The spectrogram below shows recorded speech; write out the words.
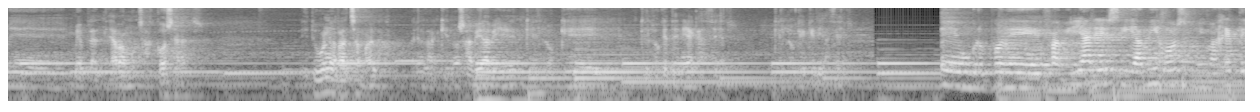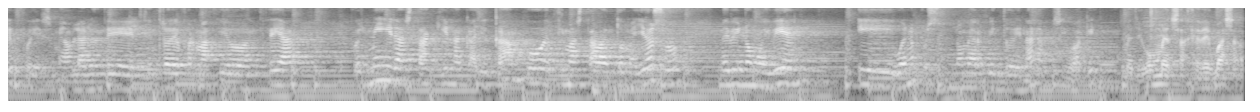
me, me planteaba muchas cosas y tuve una racha mala que no sabía bien qué es lo que, qué es lo que tenía que hacer, qué es lo que quería hacer. Eh, un grupo de familiares y amigos, muy majete, pues me hablaron del centro de formación CEA. Pues mira, está aquí en la calle Campo, encima estaba en Tomelloso, me vino muy bien y bueno, pues no me arrepiento de nada, sigo aquí. Me llegó un mensaje de WhatsApp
